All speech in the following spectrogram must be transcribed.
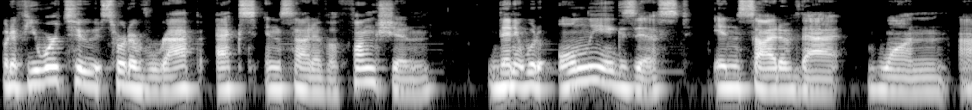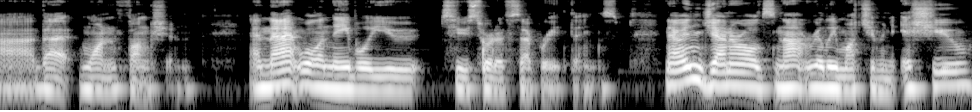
But if you were to sort of wrap x inside of a function, then it would only exist inside of that one, uh, that one function and that will enable you to sort of separate things. Now, in general, it's not really much of an issue,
